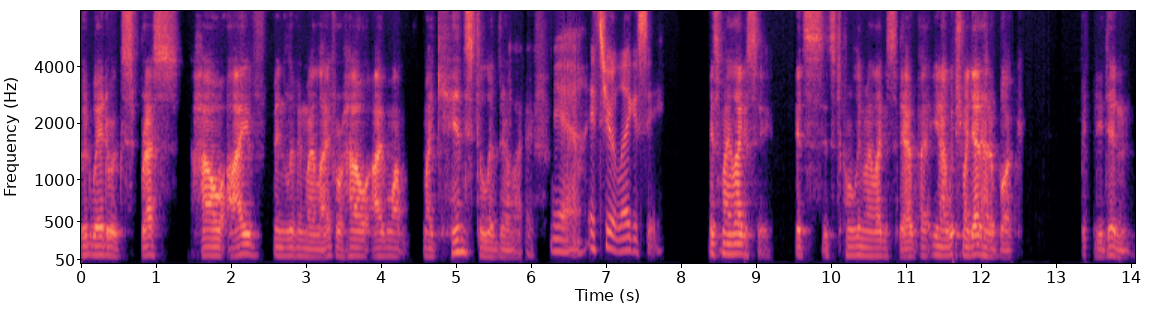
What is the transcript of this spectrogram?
good way to express how i've been living my life or how i want my kids to live their life yeah it's your legacy it's my legacy it's it's totally my legacy I, I you know i wish my dad had a book but he didn't.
